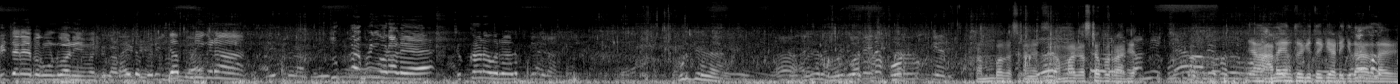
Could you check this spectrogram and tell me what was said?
பிச்சனை இப்ப கொண்டு வா நீ மட்டும் இத புடிங்கடா சுக்கா பிடிங்க ஒரு ஆளு. சுக்கால ஒரு ஆளு பிடிங்கடா பிடிச்சிக்க ரொம்ப கஷ்டம் ரொம்ப கஷ்டப்படுறாங்க. ஏன் அலையும் தூக்கி தூக்கி அடிக்குதா? அதில்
